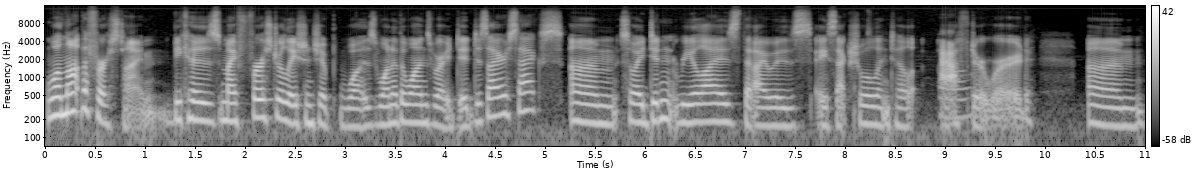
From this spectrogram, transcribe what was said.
well, not the first time because my first relationship was one of the ones where I did desire sex. Um, so I didn't realize that I was asexual until oh. afterward. Um,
